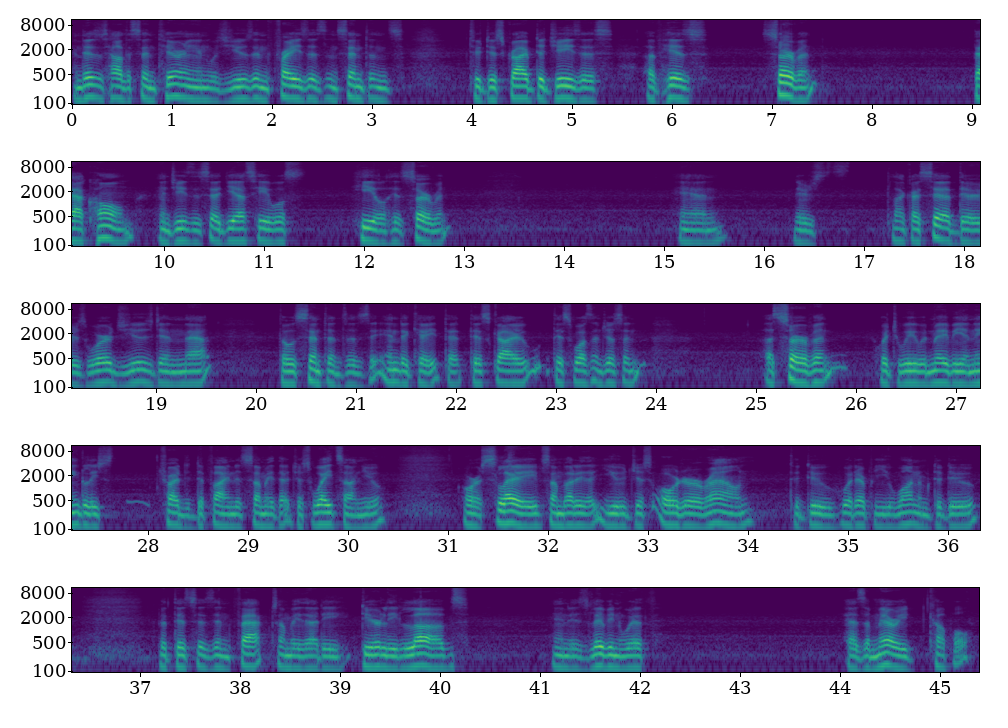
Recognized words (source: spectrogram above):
and this is how the centurion was using phrases and sentences to describe to Jesus of his servant back home. And Jesus said yes he will heal his servant. And there's like I said there's words used in that those sentences indicate that this guy this wasn't just an a servant, which we would maybe in English try to define as somebody that just waits on you, or a slave, somebody that you just order around to do whatever you want them to do. But this is, in fact, somebody that he dearly loves and is living with as a married couple.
